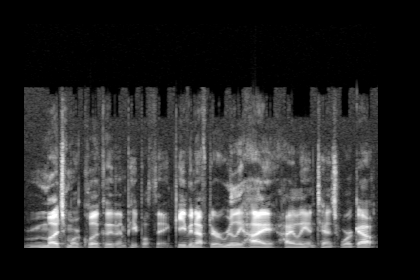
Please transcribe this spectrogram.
much more quickly than people think, even after a really high, highly intense workout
